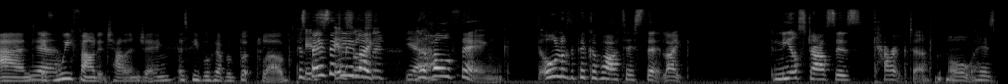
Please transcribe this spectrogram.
And Yeah. if we found it challenging as people who have a book club, Because basically, it's like also- yeah. the whole thing, all of the pickup artists that like Neil Strauss's character or his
